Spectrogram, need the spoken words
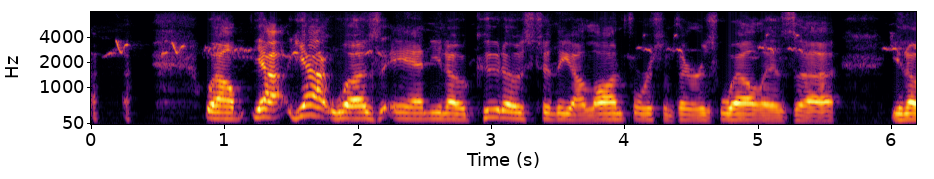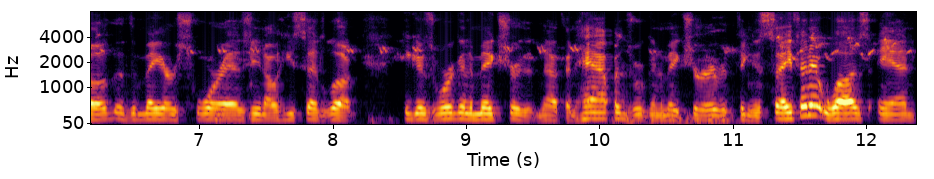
well, yeah, yeah, it was, and you know, kudos to the uh, law enforcement there as well as uh, you know the, the, mayor Suarez. You know, he said, "Look, he goes, we're going to make sure that nothing happens. We're going to make sure everything is safe," and it was, and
